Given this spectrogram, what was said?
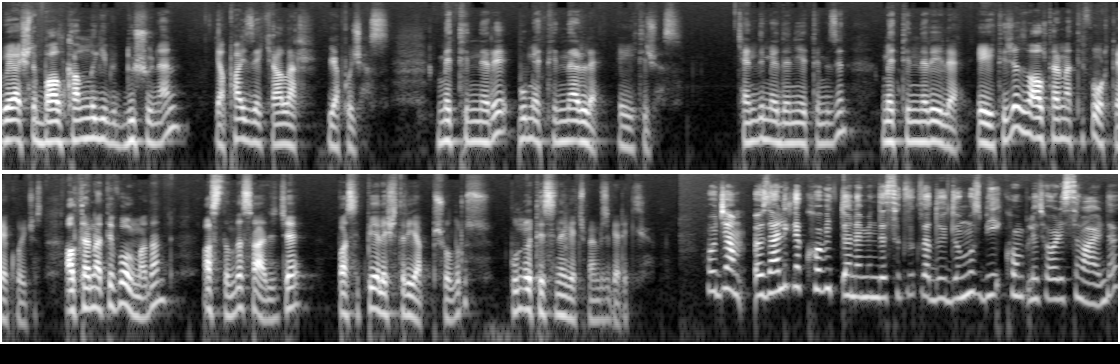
veya işte Balkanlı gibi düşünen yapay zekalar yapacağız. Metinleri bu metinlerle eğiteceğiz. Kendi medeniyetimizin metinleriyle eğiteceğiz ve alternatifi ortaya koyacağız. Alternatif olmadan aslında sadece basit bir eleştiri yapmış oluruz. Bunun ötesine geçmemiz gerekiyor. Hocam özellikle Covid döneminde sıklıkla duyduğumuz bir komplo teorisi vardı.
